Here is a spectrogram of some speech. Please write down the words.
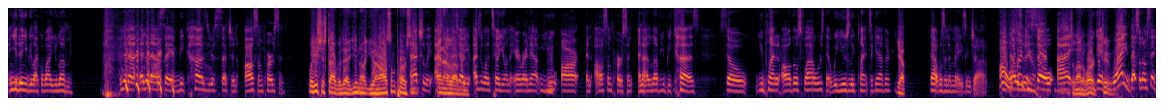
and you then you be like, "Well, why you love me?" And then I and then I'll say, "Because you're such an awesome person." Well, you should start with that. You know, you're an awesome person. Actually, I just want to tell you. you. I just want to tell you on the air right now. You mm. are an awesome person, and I love you because. So you planted all those flowers that we usually plant together. Yep. That was an amazing job. Oh, well, that was thank an- you. So I. It's a lot you- of work, gave- too. Right. That's what I'm saying.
